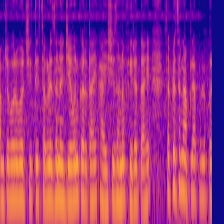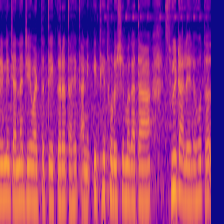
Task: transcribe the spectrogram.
आमच्याबरोबरची ते सगळेजण जेवण करत आहे काहीशी जणं फिरत आहे. सगळेजण आपल्या आपल्या परीने ज्यांना जे वाटतं ते करत आहेत आणि इथे थोडीशी मग आता स्वीट आलेलं होतं.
